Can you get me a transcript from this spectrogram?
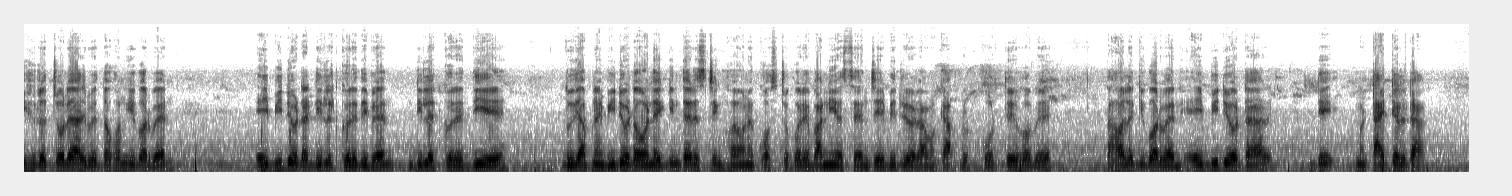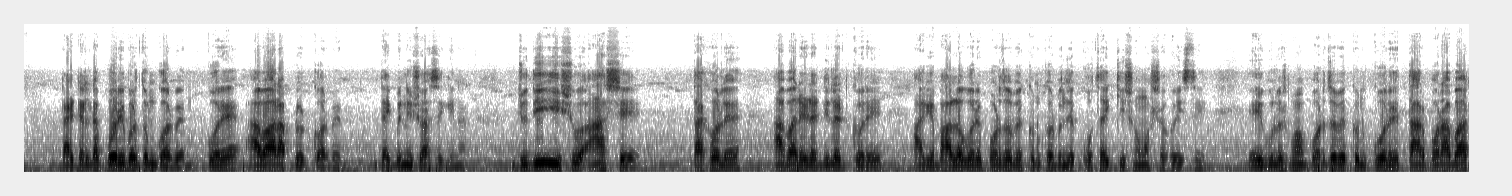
ইস্যুটা চলে আসবে, তখন কি করবেন? এই ভিডিওটা ডিলিট করে দিবেন। ডিলিট করে দিয়ে যদি আপনার ভিডিওটা অনেক ইন্টারেস্টিং হয়, অনেক কষ্ট করে বানিয়েছেন, যে ভিডিওটা আমাকে আপলোড করতে হবে, তাহলে কি করবেন? এই ভিডিওটার ডে মানে টাইটেলটা টাইটেলটা পরিবর্তন করবেন, করে আবার আপলোড করবেন। দেখবেন ইস্যু আছে কি না যদি ইস্যু আসে, তাহলে আবার এটা ডিলিট করে আগে ভালো করে পর্যবেক্ষণ করবেন যে কোথায় কি সমস্যা হয়েছে। এইগুলো পর্যবেক্ষণ করে তারপর আবার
